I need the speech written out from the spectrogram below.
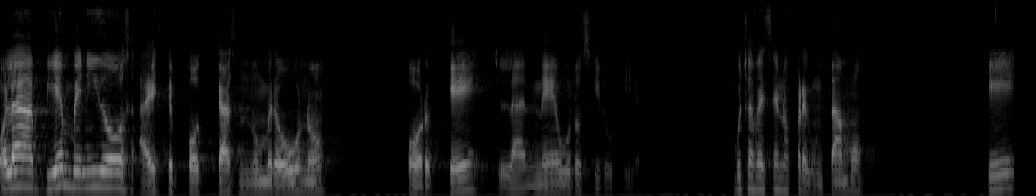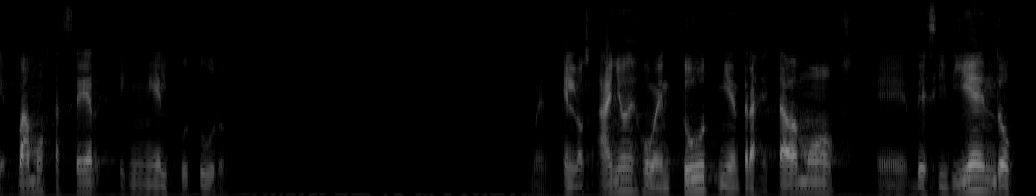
Hola, bienvenidos a este podcast número uno, ¿por qué la neurocirugía? Muchas veces nos preguntamos, ¿qué vamos a hacer en el futuro? en los años de juventud, mientras estábamos eh, decidiendo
